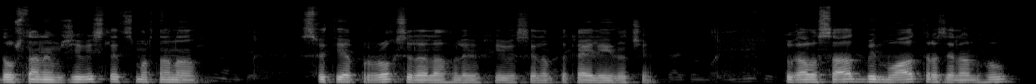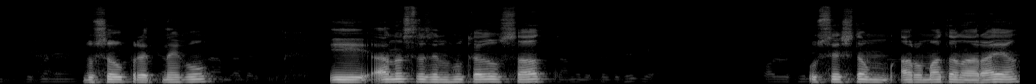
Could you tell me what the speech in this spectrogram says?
да останем живи след смъртта на светия пророк, салалаху алейхи така или иначе. Тогава Саад бин Муад Разеланху дошъл пред него и Анас Разеланху казал Саад усещам аромата на рая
